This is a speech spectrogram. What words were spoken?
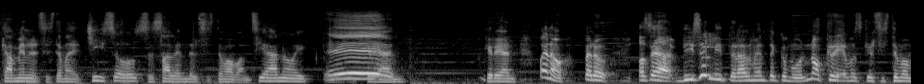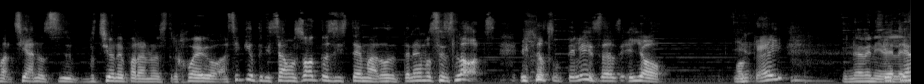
cambian el sistema de hechizos, se salen del sistema vanciano y ¡Eh! crean, Bueno, pero, o sea, dicen literalmente como no creemos que el sistema vanciano funcione para nuestro juego, así que utilizamos otro sistema donde tenemos slots y los utilizas. Y yo, ok. Y nueve niveles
